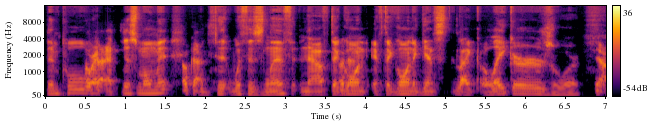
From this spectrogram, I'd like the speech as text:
than Poole right at this moment. Okay. with, it- with his length. Now, if they're Okay. going if they're going against like Lakers or Yeah.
